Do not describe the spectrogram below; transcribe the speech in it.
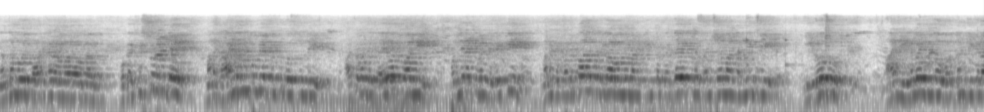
నందమూరి తారక రామారావు గారు ఒక కృష్ణుడు అంటే మనకు ఆయన రూపమే గుర్తుకొస్తుంది. అటువంటి దైవత్వాన్ని పొందినటువంటి వ్యక్తి మనకు పరిపాలకుడిగా ఉండి మనకి ఇంత పెద్ద ఎత్తున సంక్షేమాన్ని అందించి ఈరోజు ఆయన ఇరవై ఎనిమిదో వర్ధంతి ఇక్కడ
